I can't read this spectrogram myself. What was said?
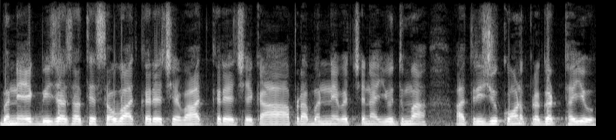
બંને એકબીજા સાથે સંવાદ કરે છે, વાત કરે છે કે આ આપણા બંને વચ્ચેના યુદ્ધમાં આ ત્રીજું કોણ પ્રગટ થયું?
